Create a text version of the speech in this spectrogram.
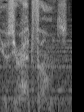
use your headphones.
